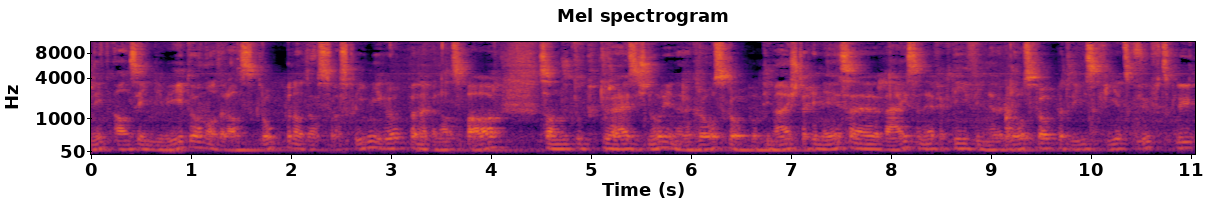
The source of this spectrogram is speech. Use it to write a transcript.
nicht als Individuum oder als Gruppe oder als, als kleine Gruppe, eben als Paar, sondern du, du reist nur in einer Großgruppe. Und die meisten Chinesen reisen effektiv in einer Großgruppe, 30, 40, 50 Leute,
